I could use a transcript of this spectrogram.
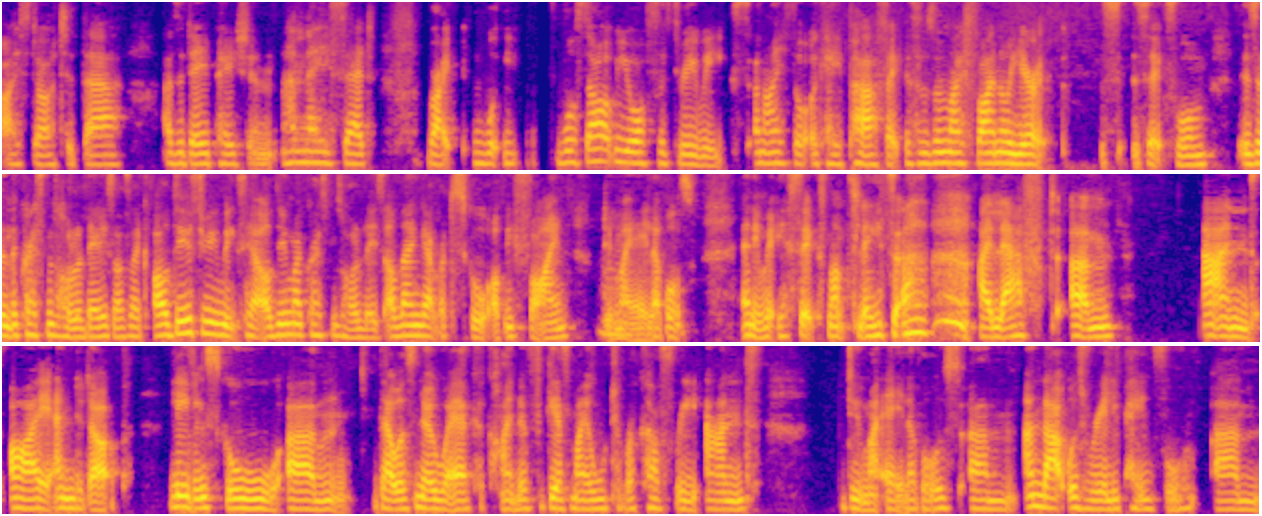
I started there as a day patient and they said right we'll start you off for three weeks and i thought okay perfect this was in my final year at sixth form is in the christmas holidays. I was like i'll do three weeks here. I'll do my christmas holidays. I'll then get back to school. I'll be fine. Do mm. my a levels. Anyway six months later i left um, and i ended up leaving school. Um, there was no way i could kind of give my all to recovery and do my a levels. Um, and that was really painful. Um,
